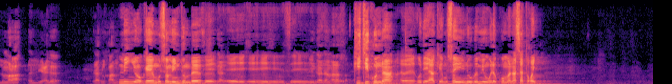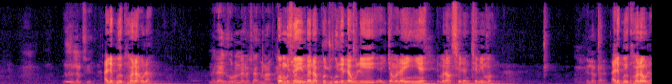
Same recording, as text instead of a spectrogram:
المرأة اللي على ذاك القانون. مينو كي موسو مين دوم بي في كيتي كنا أودي اكي موسو ينوب مين ولا كو مناسة توين ale bɛ kumana o ula ko muso in bɛna kojugu de lawuli jamana in ye jamana selen tɛ min ma ale bɛ kumana o la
